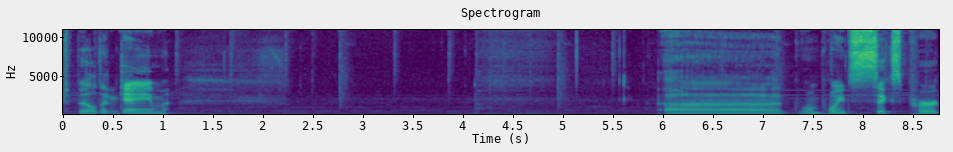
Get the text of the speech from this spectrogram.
to build in game. Uh, 1.6 per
